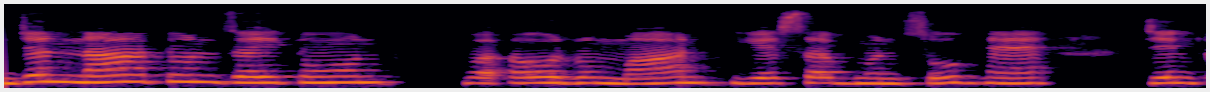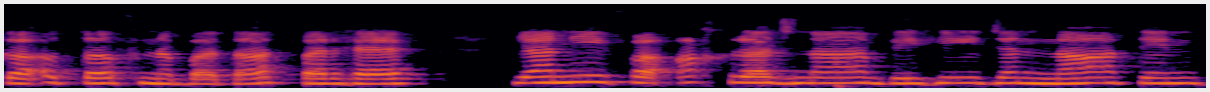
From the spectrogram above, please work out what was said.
जन्नातुन जैतून और रुमान ये सब मंसूब हैं, जिनका उतफ नबातात पर है। यानी फ़ाखरजना बिही जन्नातिन,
